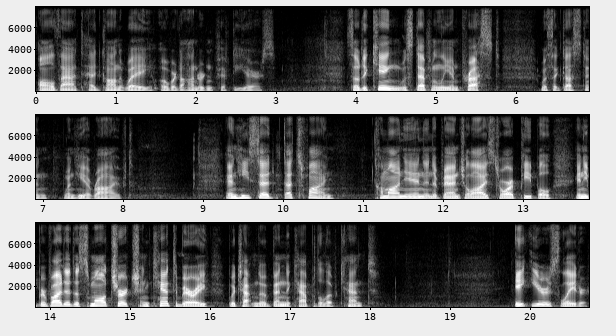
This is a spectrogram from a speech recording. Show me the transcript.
All that had gone away over the 150 years. So the king was definitely impressed with Augustine when he arrived. And he said, That's fine. Come on in and evangelize to our people. And he provided a small church in Canterbury, which happened to have been the capital of Kent. Eight years later,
